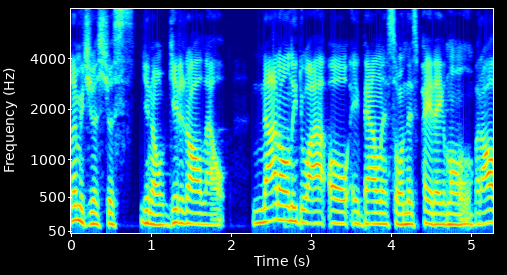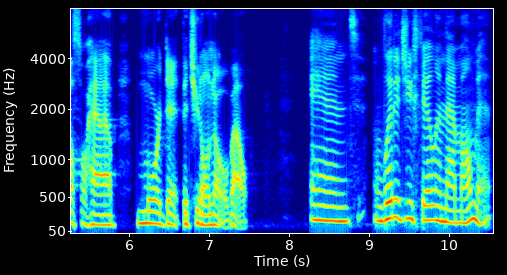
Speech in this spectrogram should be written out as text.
let me just just, you know, get it all out. Not only do I owe a balance on this payday loan, but I also have more debt that you don't know about. And what did you feel in that moment?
